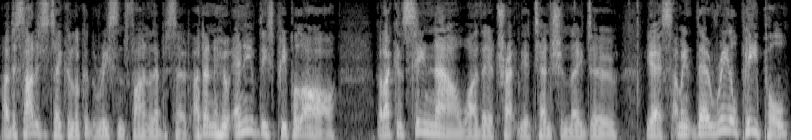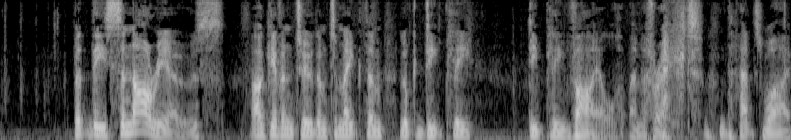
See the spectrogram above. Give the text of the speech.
I decided to take a look at the recent final episode. I don't know who any of these people are, but I can see now why they attract the attention they do. Yes, I mean, they're real people, but the scenarios are given to them to make them look deeply, deeply vile, I'm afraid. That's why.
